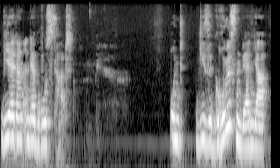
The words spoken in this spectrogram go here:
wie er dann an der Brust hat. Und diese Größen werden ja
